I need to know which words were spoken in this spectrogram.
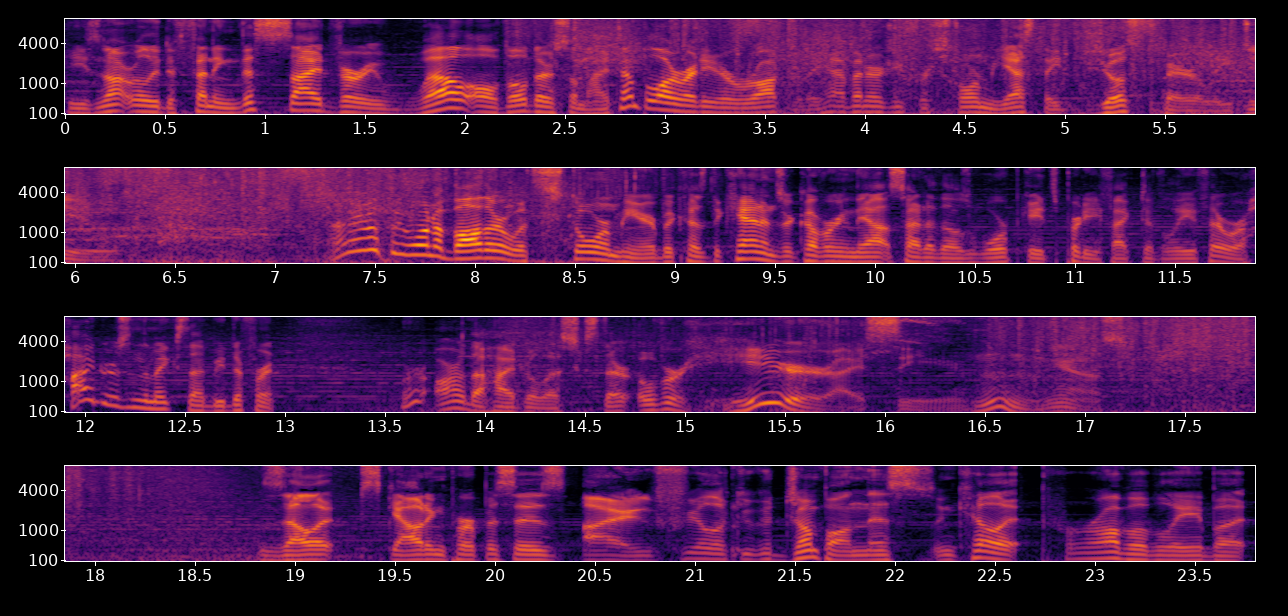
He's not really defending this side very well, although there's some High Templar already to rock. Do they have energy for Storm? Yes, they just barely do. I don't know if we want to bother with Storm here, because the cannons are covering the outside of those warp gates pretty effectively. If there were Hydras in the mix, that'd be different. Where are the Hydralisks? They're over here, I see. Hmm, yes. Zealot, scouting purposes. I feel like you could jump on this and kill it, probably, but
